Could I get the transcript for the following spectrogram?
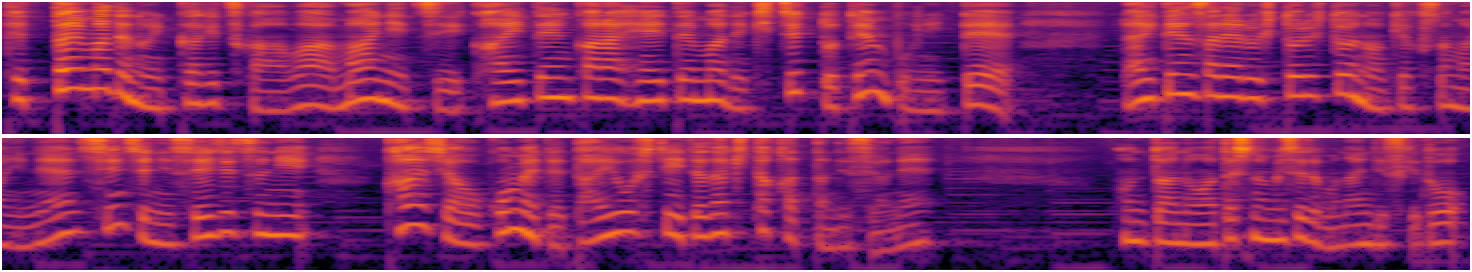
撤退までの1ヶ月間は毎日開店から閉店まできちっと店舗にいて来店される一人一人のお客様にね真摯に誠実に感謝を込めて対応していただきたかったんですよね。本当あの私の店でもないんですけど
